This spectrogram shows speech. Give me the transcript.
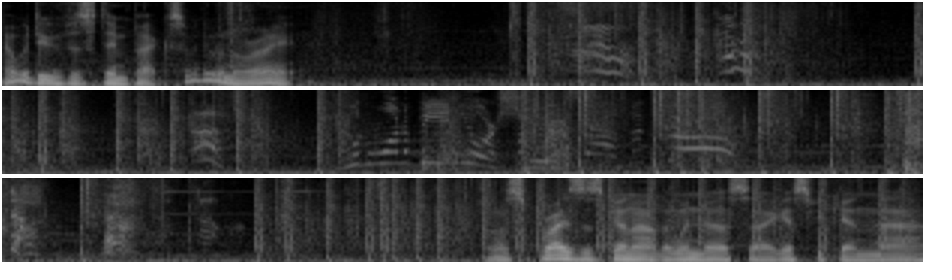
How we doing for stimpaks? We're doing alright. Wouldn't want to be in your shoes. Well, I'm surprised it's gone out the window, so I guess we can uh,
